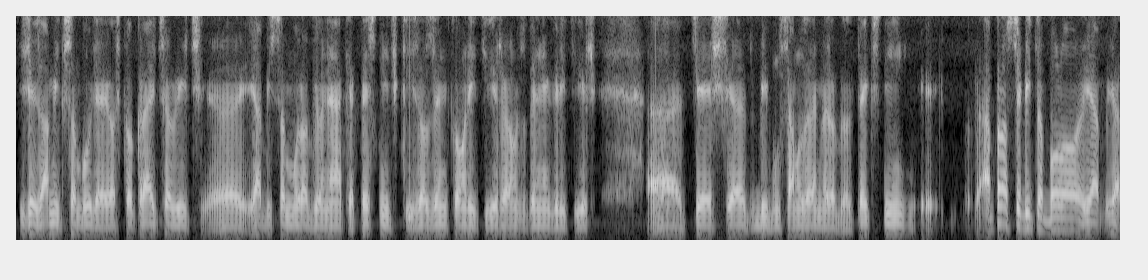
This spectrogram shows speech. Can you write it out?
že za mixom bude Joško Krajčovič, ja by som mu robil nejaké pesničky so Zdeňkom Rytířom, Zdeňek Rytíř, tiež by mu samozrejme robil texty, a proste by to bolo, ja, ja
